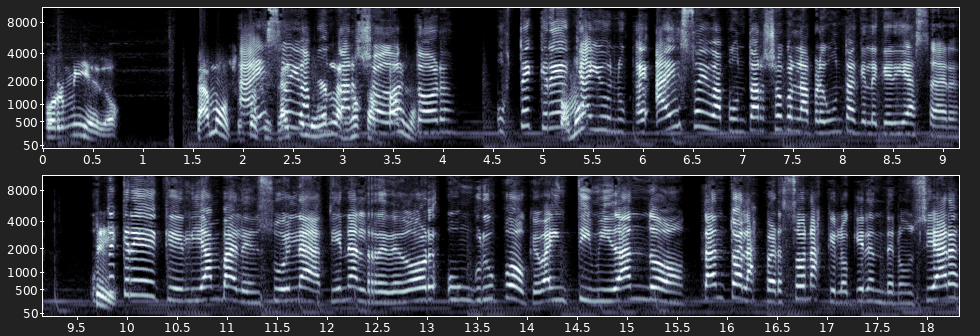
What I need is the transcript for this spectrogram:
por miedo. ¿Estamos? A eso hay iba a que leer las apuntar yo, campanas. doctor. ¿Usted cree ¿Cómo? que hay un... eh, A eso iba a apuntar yo con la pregunta que le quería hacer. ¿Usted Sí. cree que Lian Valenzuela tiene alrededor un grupo que va intimidando tanto a las personas que lo quieren denunciar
